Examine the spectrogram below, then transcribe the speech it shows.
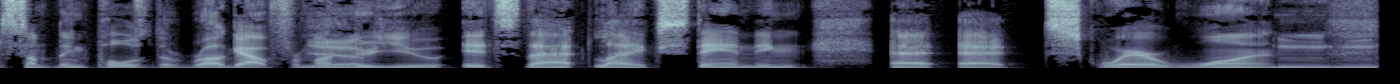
something pulls the rug out from yeah. under you, it's that like standing at at square one mm-hmm.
